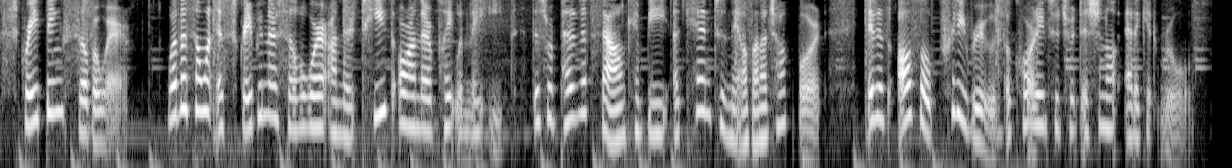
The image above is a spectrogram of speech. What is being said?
scraping silverware. Whether someone is scraping their silverware on their teeth or on their plate when they eat, this repetitive sound can be akin to nails on a chalkboard. It is also pretty rude, according to traditional etiquette rules.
